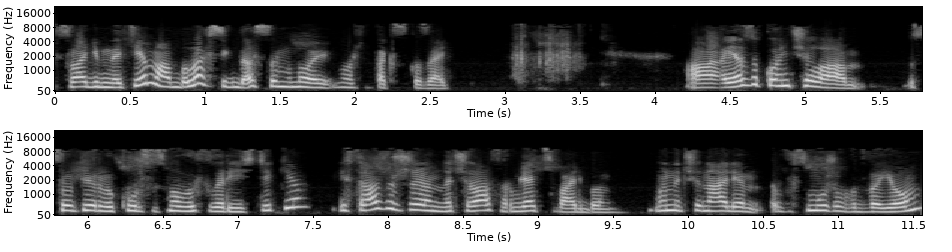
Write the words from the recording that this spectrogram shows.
свадебная тема была всегда со мной, можно так сказать. А я закончила свой первый курс основы флористики и сразу же начала оформлять свадьбы. Мы начинали с мужем вдвоем.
